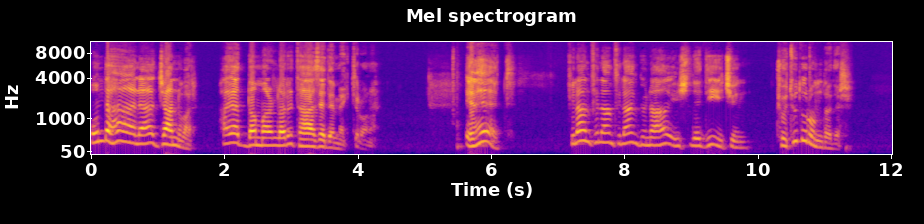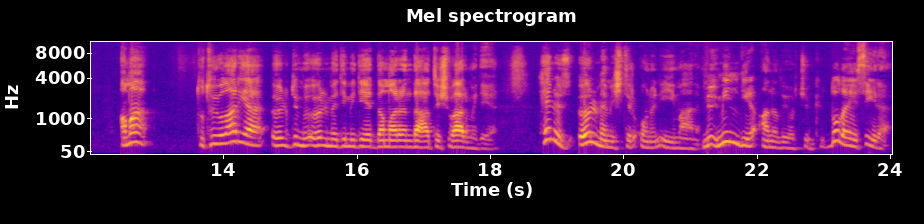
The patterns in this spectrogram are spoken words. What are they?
Onda hala can var. Hayat damarları taze demektir onun. Evet, filan filan filan günahı işlediği için kötü durumdadır. Ama tutuyorlar ya öldü mü ölmedi mi diye damarında atış var mı diye. Henüz ölmemiştir onun imanı. Mümin diye anılıyor çünkü. Dolayısıyla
